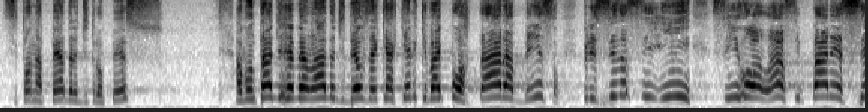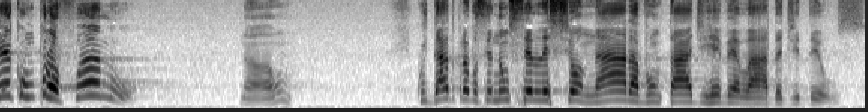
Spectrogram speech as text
se torna pedra de tropeço? A vontade revelada de Deus é que aquele que vai portar a bênção precisa se, se enrolar, se parecer com um profano. Não. Cuidado para você não selecionar a vontade revelada de Deus.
